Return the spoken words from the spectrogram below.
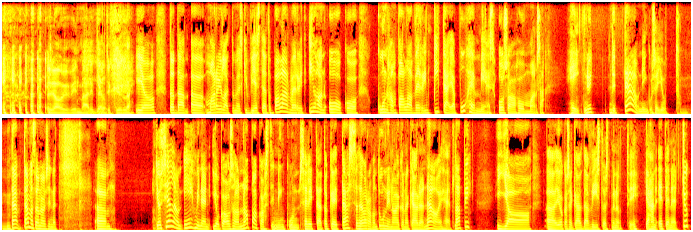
Joo, hyvin määritelty kyllä. Joo, tota, Mari laittoi myöskin viestiä, että palaverit ihan ok, kunhan palaverin pitäjä puhemies osaa hommansa. Hei, nyt tämä on niinku se juttu. Mm-hmm. Tämä mä sanoisin, että ähm, jos siellä on ihminen, joka osaa napakasti niin kun selittää, että okei, tässä seuraavan tunnin aikana käydään nämä aiheet läpi, ja äh, joka se käytetään 15 minuuttia, ja hän etenee tjuk,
